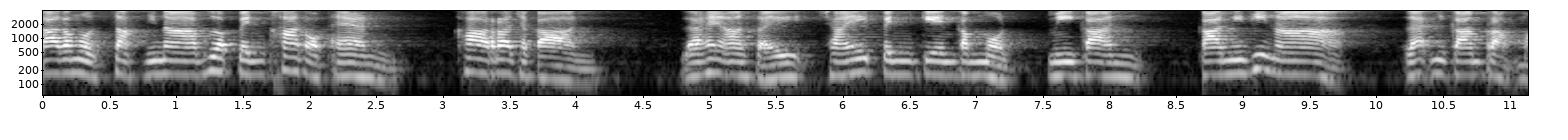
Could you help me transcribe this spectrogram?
การกำหนดศักดินาเพื่อเป็นค่าตอบแทนค่าราชการ และให้อาศัยใช้เป็นเกณฑ์กำหนดมีการ การมีที่นาและมีการปรับไหม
